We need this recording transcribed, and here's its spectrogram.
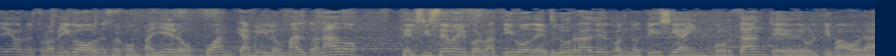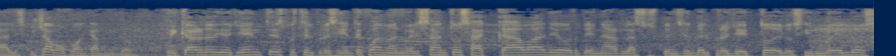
Llega nuestro amigo, nuestro compañero Juan Camilo Maldonado del sistema informativo de Blue Radio con noticia importante de última hora. Le escuchamos, Juan Camilo. Ricardo y oyentes, pues el presidente Juan Manuel Santos acaba de ordenar la suspensión del proyecto de los ciruelos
